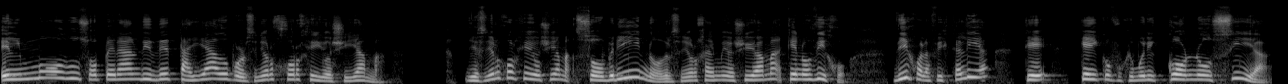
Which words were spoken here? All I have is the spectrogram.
el modus operandi detallado por el señor Jorge Yoshiyama. Y el señor Jorge Yoshiyama, sobrino del señor Jaime Yoshiyama, ¿qué nos dijo? Dijo a la fiscalía que Keiko Fujimori conocía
